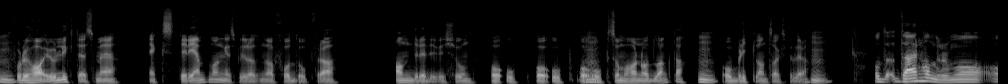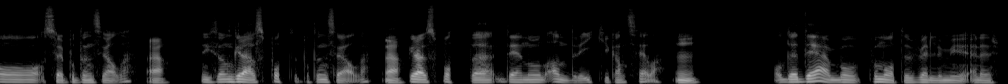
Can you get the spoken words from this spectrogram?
Mm. For du har jo lyktes med ekstremt mange spillere som du har fått opp fra andredivisjon og opp og opp og Mm. opp, som har nådd langt, da. Mm. Og blitt landslagsspillere. Mm. Og der handler det om å, å se potensialet. Ja. Ikke sant? Greie å spotte potensialet. Ja. Greie å spotte det noen andre ikke kan se. da. Mm. Og det, det er på en måte veldig mye Eller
